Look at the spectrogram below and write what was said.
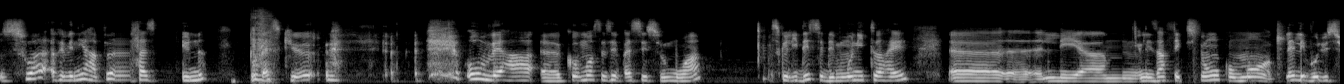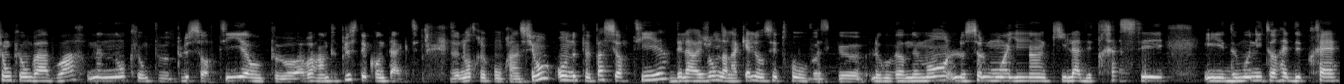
soit revenir un peu à la phase 1, parce que on verra euh, comment ça s'est passé ce mois. Parce que l'idée, c'est de monitorer euh, les, euh, les, infections, comment, quelle est l'évolution qu'on va avoir maintenant qu'on peut plus sortir, on peut avoir un peu plus de contacts. De notre compréhension, on ne peut pas sortir de la région dans laquelle on se trouve, parce que le gouvernement, le seul moyen qu'il a de tracer et de monitorer de près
